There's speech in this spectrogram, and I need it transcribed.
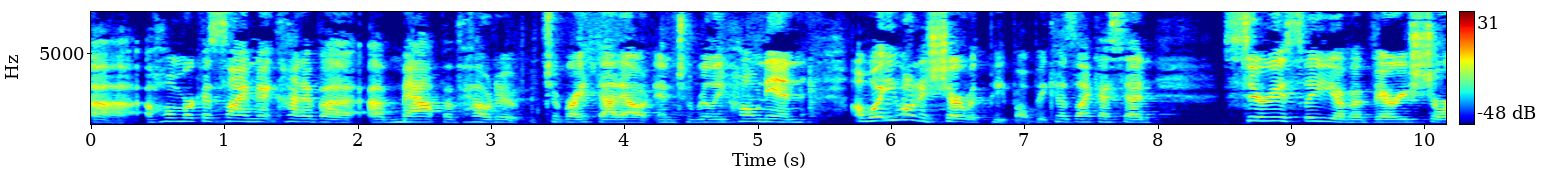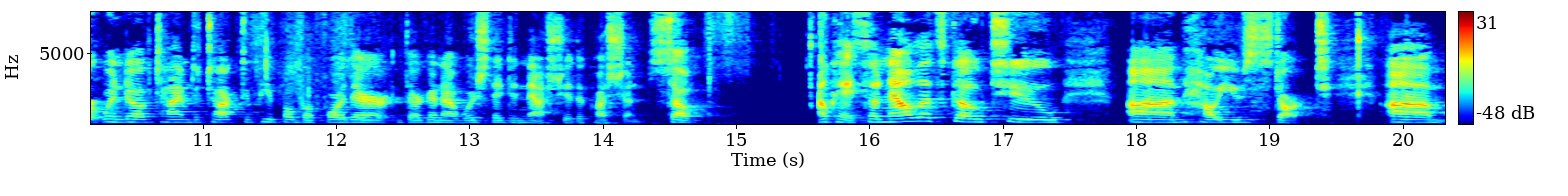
uh, a homework assignment, kind of a, a map of how to, to write that out and to really hone in on what you want to share with people. Because like I said, seriously, you have a very short window of time to talk to people before they're they're gonna wish they didn't ask you the question. So, okay, so now let's go to um, how you start. Um,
